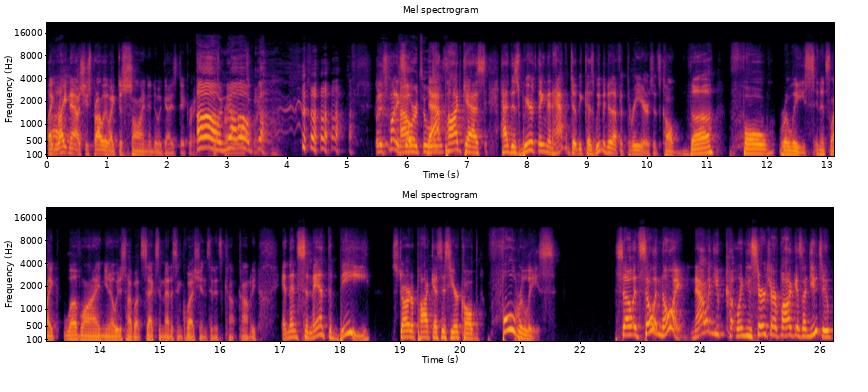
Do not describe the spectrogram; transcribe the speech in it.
Like Oh. right now, she's probably like just sawing into a guy's dick right oh, no. probably what's going on. God. But it's funny. Power so that podcast had this weird thing that happened to it because we've been doing that for three years. It's called The Full Release. And it's like Loveline. You know, we just talk about sex and medicine questions and it's co- comedy. And then Samantha Bee started a podcast this year called Full Release. So it's so annoying. Now when you when you search our podcast on YouTube,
